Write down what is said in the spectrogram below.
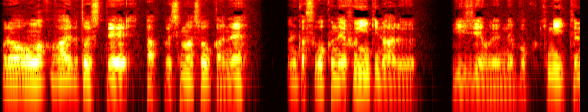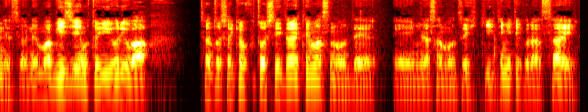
これは音楽ファイルとしてアップしましょうかね。何かすごくね、雰囲気のある BGM でね、僕気に入ってるんですよね。まあ BGM というよりは、ちゃんとした曲としていただいてますので、えー、皆さんもぜひ聴いてみてください。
